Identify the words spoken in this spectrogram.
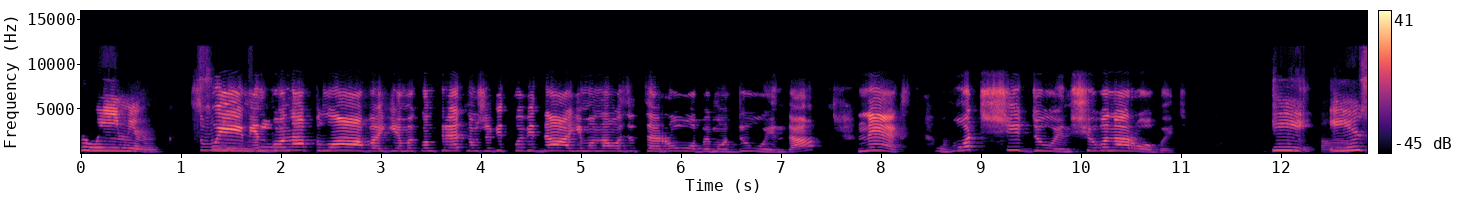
Swimming. swimming, вона плаває. Ми конкретно вже відповідаємо на ось це робимо, doing, да? Next, what she doing? Що вона робить? She is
